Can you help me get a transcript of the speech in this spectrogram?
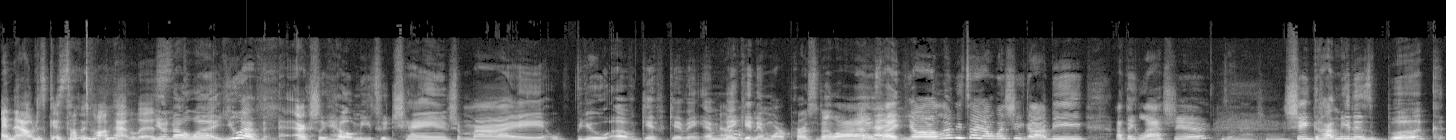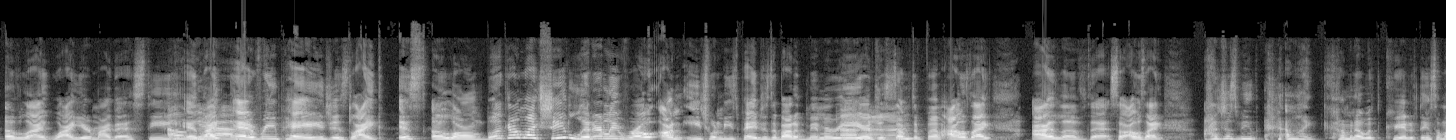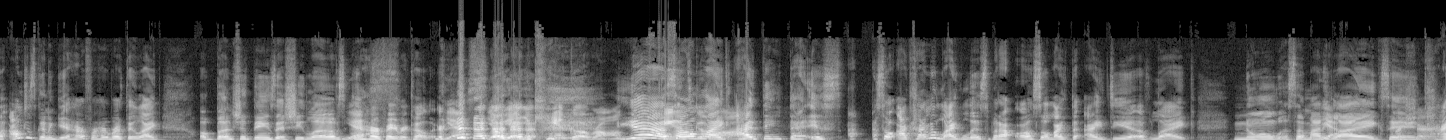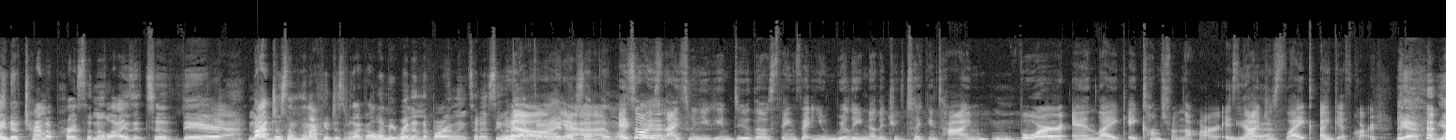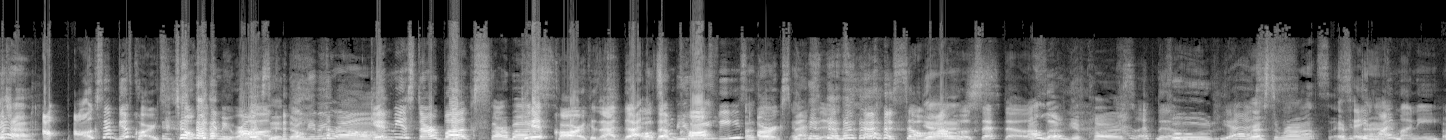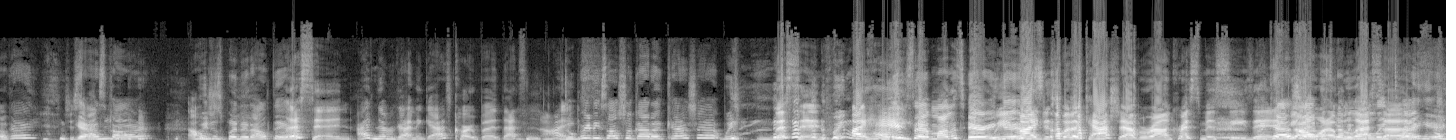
and then I'll just get something on that list. You know what? You have actually helped me to change my view of gift giving and oh. making it more personalized. Okay. Like, y'all, let me tell y'all what she got me. I think last year. last year? She got me this book of like why you're my bestie. Oh, and yeah. like every page is like it's a long book. And I'm like, she literally wrote on each one of these pages about a memory uh-huh. or just uh-huh. something fun. I was like, I love that. So I was like, I just be I'm like coming up with creative things. So I'm like, I'm just gonna get her for her birthday like a bunch of things that she loves yes. in her favorite color. yes. Oh yeah, you can't go wrong. Yeah. So I'm like, wrong. I think that is so I kind of like lists, but I also like the idea of like knowing what somebody yeah, likes and sure. kind of trying to personalize it to their yeah. not just something I can just be like, oh, let me run into Burlington and see what no, I can find yeah. or something like that. It's always that. nice when you can do those things that you really know that you've taken time mm-hmm. for and like it comes from the heart. It's not just like a gift card. Yeah. Yeah. I'll, accept gift cards. Don't get me wrong. Listen, don't get me wrong. Give me a Starbucks, Starbucks gift card because I that, them beauty. coffees okay. are expensive. so yes. I will accept those. I love gift cards. I love them. Food, yes. restaurants, everything. Save my money. Okay. gas card. Oh, we just put it out there. Listen, I've never gotten a gas card, but that's nice. Do Pretty Social got a cash app? We listen. We might hey, we accept monetary. We gifts. might just put a cash app around Christmas season if y'all want to bless us. Right here.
